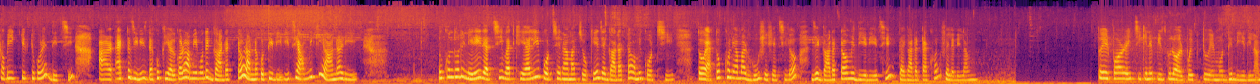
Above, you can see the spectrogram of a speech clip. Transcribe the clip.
সবই একটু একটু করে দিচ্ছি। আর একটা জিনিস দেখো, খেয়াল করো, আমি এর মধ্যে গাডারটাও রান্না করতে দিয়ে দিয়েছি। আমি কি আনারি তখন ধরে নেড়েই যাচ্ছি বাট খেয়ালই পড়ছে না আমার চোখে যে গাডারটাও আমি করছি। তো এতক্ষণে আমার হুশ এসেছিল যে গাডারটাও আমি দিয়ে দিয়েছি, তাই গাডারটা এখন ফেলে দিলাম। তো এরপর এই চিকেনের পিসগুলো অল্প একটু এর মধ্যে দিয়ে দিলাম।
